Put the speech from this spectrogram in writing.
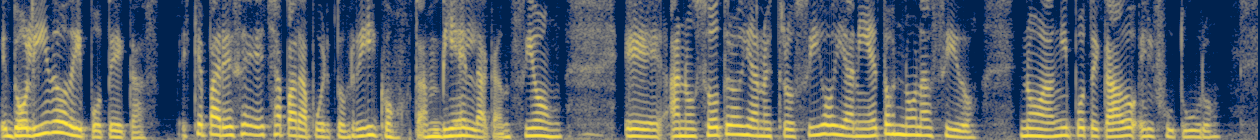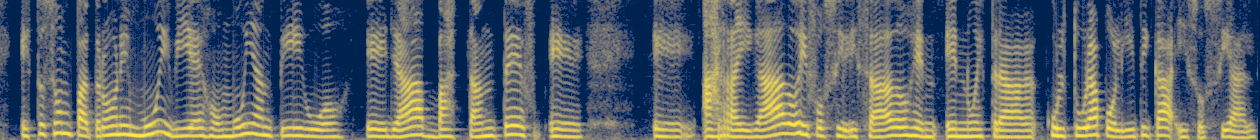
dolido de hipotecas. Es que parece hecha para Puerto Rico también la canción. Eh, a nosotros y a nuestros hijos y a nietos no nacidos nos han hipotecado el futuro. Estos son patrones muy viejos, muy antiguos, eh, ya bastante eh, arraigados y fosilizados en, nuestra cultura política y social,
